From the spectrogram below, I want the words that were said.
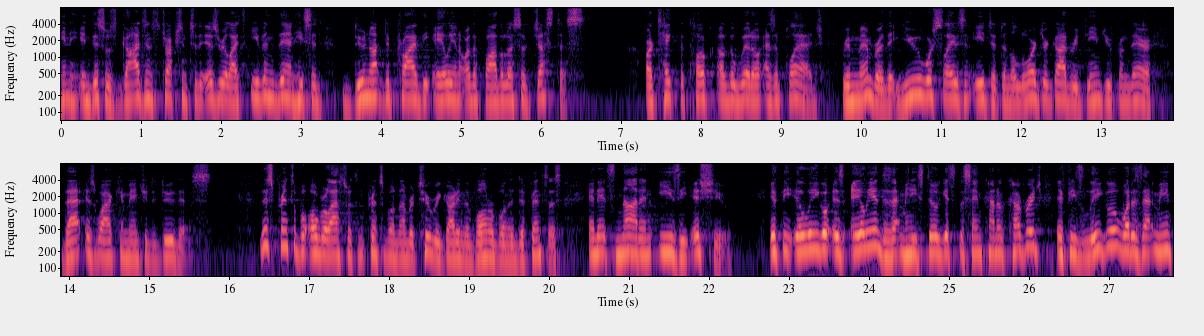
and this was God's instruction to the Israelites, even then, he said, Do not deprive the alien or the fatherless of justice, or take the cloak of the widow as a pledge. Remember that you were slaves in Egypt, and the Lord your God redeemed you from there. That is why I command you to do this. This principle overlaps with principle number two regarding the vulnerable and the defenseless, and it's not an easy issue. If the illegal is alien, does that mean he still gets the same kind of coverage? If he's legal, what does that mean?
